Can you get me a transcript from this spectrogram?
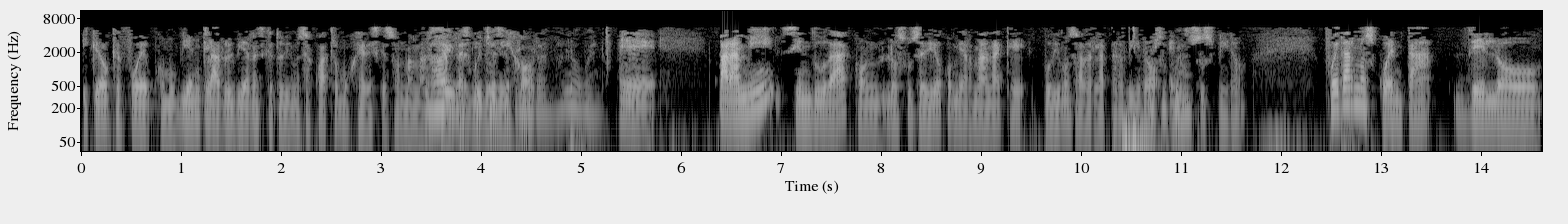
y creo que fue como bien claro el viernes que tuvimos a cuatro mujeres que son mamás Ay, que han perdido un hijo. No, bueno. eh, para mí, sin duda, con lo sucedido con mi hermana, que pudimos haberla perdido en un suspiro, fue darnos cuenta de lo,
